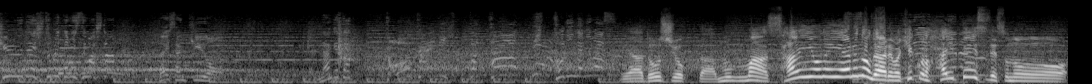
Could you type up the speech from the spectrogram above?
球で仕留めてみせました第3球を投げた豪快に引っ張ったヒットになりますいやどうしよっかもうまあ34年やるのであれば結構ハイペースでその、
